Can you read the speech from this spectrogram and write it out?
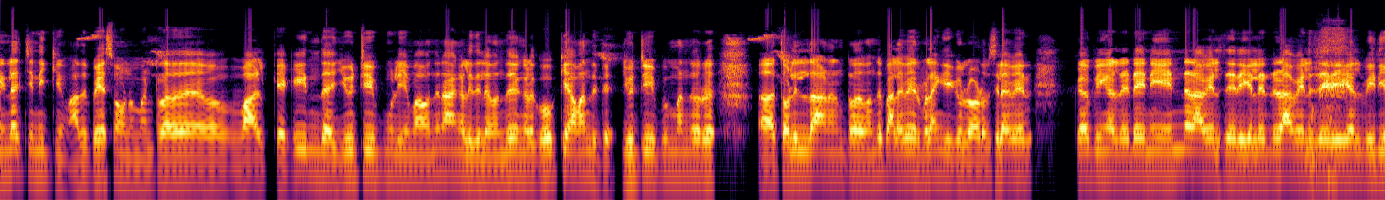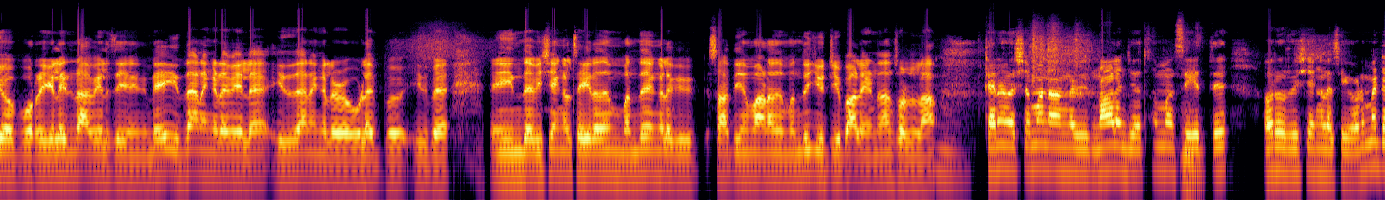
நிலைச்சு நிற்கும் அது பேசணுமன்ற வாழ்க்கைக்கு இந்த யூடியூப் மூலியமாக வந்து நாங்கள் இதில் வந்து எங்களுக்கு ஓகே வந்துட்டு. யூடியூப்பும் வந்து ஒரு தொழில்தானன்றது வந்து பல பேர் விளங்கிக்கொள்ளோடும் சில பேர் கேட்பீங்க டே நீ என்னடா வேலை செய்றீர்கள் என்னடா வேலை செய்றீர்கள் வீடியோ போடுறீர்கள் என்னடா வேலை செய்றீங்க இதுதான் எங்களோட வேலை இதுதான் எங்களோட உழைப்பு இது இந்த விஷயங்கள் செய்கிறதும் வந்து எங்களுக்கு சாத்தியமானதும் வந்து யூடியூப் ஆலயம்னு தான் சொல்லலாம். கன வருஷமா நாங்கள் நாலஞ்சு வருஷமா சேர்த்து ஒரு ஒரு விஷயங்களை செய்யணும் பட்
